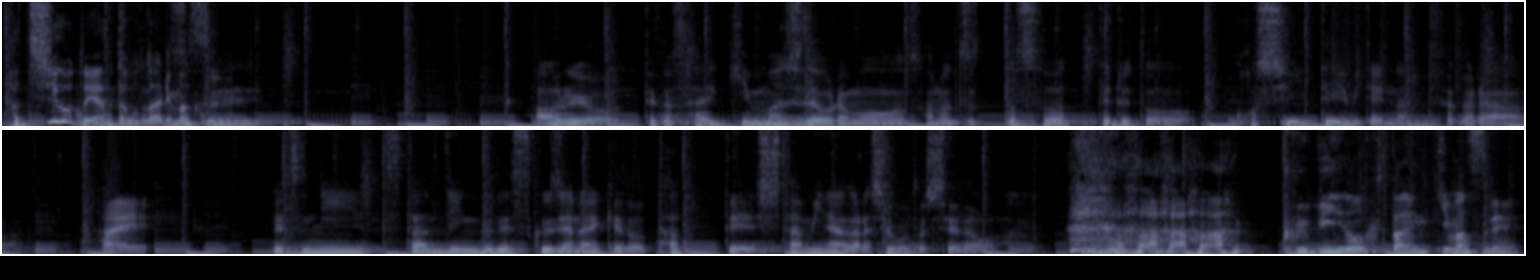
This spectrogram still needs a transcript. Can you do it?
立ち仕事やったことあります？机あるよ。てか最近マジで俺もそのずっと座ってると腰痛いみたいになってたからはい。別にスタンディングデスクじゃないけど立って下見ながら仕事してたわ。首の負担きますね。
